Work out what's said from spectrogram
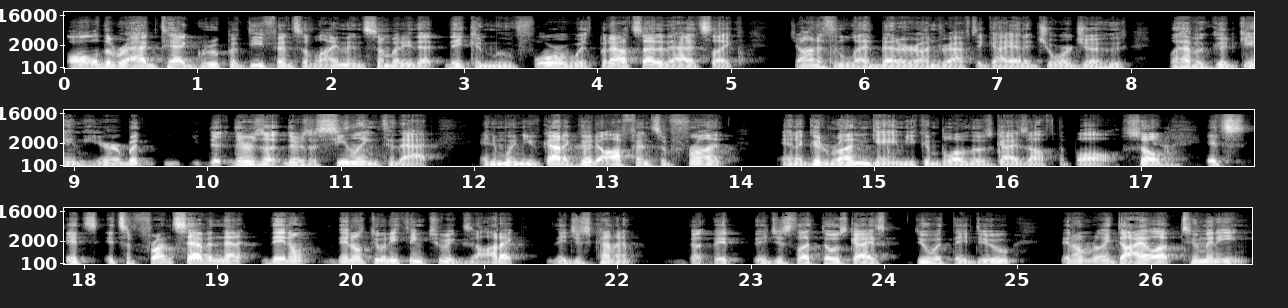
all the ragtag group of defensive linemen, somebody that they can move forward with. But outside of that, it's like Jonathan Ledbetter, undrafted guy out of Georgia, who will have a good game here. But there's a there's a ceiling to that, and when you've got a good offensive front and a good run game, you can blow those guys off the ball. So yeah. it's it's it's a front seven that they don't they don't do anything too exotic. They just kind of they they just let those guys do what they do. They don't really dial up too many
